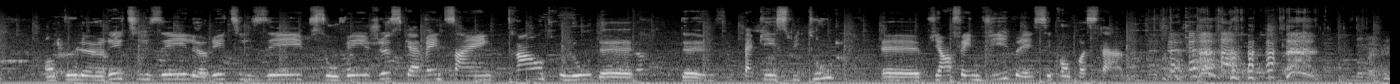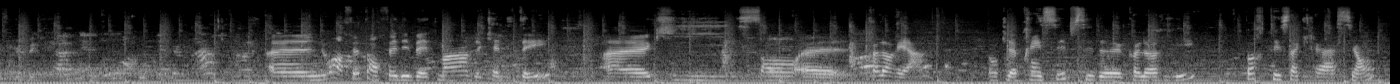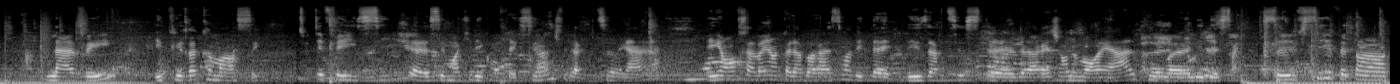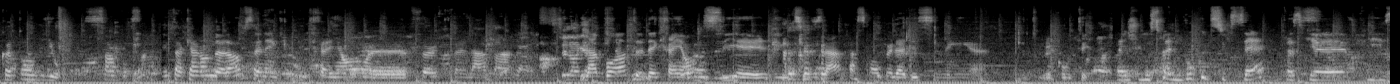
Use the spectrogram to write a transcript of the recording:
On peut le réutiliser, le réutiliser, puis sauver jusqu'à 25, 30 rouleaux de, papier essuie-tout. Euh, puis en fin de vie, ben, c'est compostable. euh, nous, en fait, on fait des vêtements de qualité euh, qui sont coloriables. Donc, le principe, c'est de colorier, porter sa création, laver, et puis recommencer. Tout est fait ici, euh, c'est moi qui les confectionne, je suis la couturière et on travaille en collaboration avec des, artistes euh, de la région de Montréal pour euh, les dessins. Celui-ci est fait en coton bio, 100%. C'est à 40 ça inclut des crayons feutres lavants. La boîte de crayons aussi est réutilisable parce qu'on peut la dessiner de tous les côtés. Ben, je vous souhaite beaucoup de succès parce que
